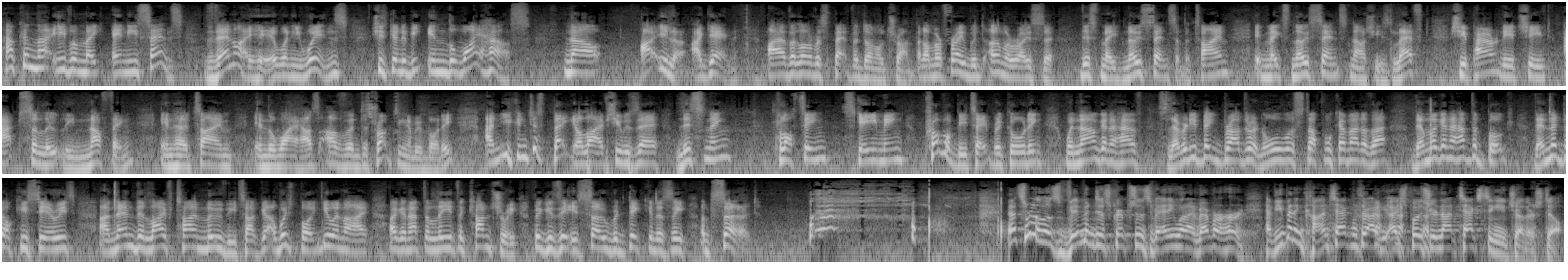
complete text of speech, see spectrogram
How can that even make any sense? Then I hear when he wins, she's going to be in the White House. Now, I, look, again, I have a lot of respect for Donald Trump, but I'm afraid with Omarosa, this made no sense at the time. It makes no sense now she's left. She apparently achieved absolutely nothing in her time in the White House other than disrupting everybody. And you can just bet your life she was there listening, plotting, scheming, probably tape recording. We're now going to have Celebrity Big Brother and all the stuff will come out of that. Then we're going to have the book, then the docu-series, and then the Lifetime movie, at which point you and I are going to have to leave the country because it is so ridiculously absurd. That's one of the most vivid descriptions of anyone I've ever heard. Have you been in contact with her? I, I suppose you're not texting each other still.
